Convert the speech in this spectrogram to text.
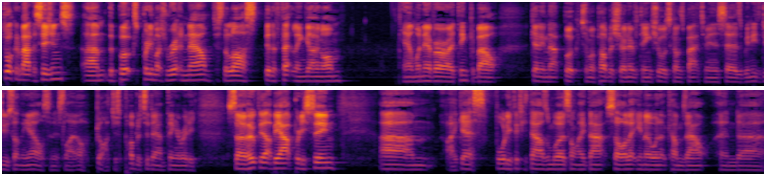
Talking about decisions, um, the book's pretty much written now, just the last bit of fettling going on. And whenever I think about getting that book to my publisher and everything, she always comes back to me and says, We need to do something else. And it's like, Oh, God, just publish the damn thing already. So hopefully that'll be out pretty soon. Um, I guess 40, 50,000 words, something like that. So I'll let you know when it comes out and uh,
